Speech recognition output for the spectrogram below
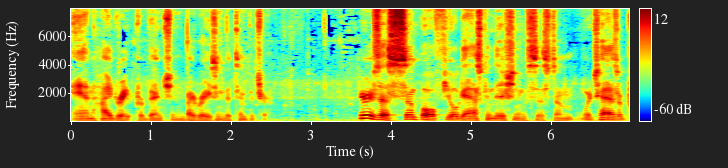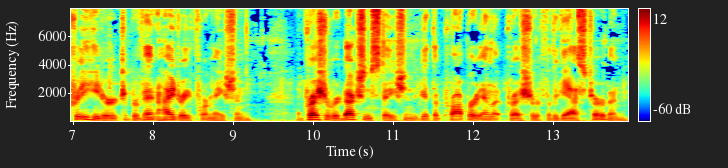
and hydrate prevention by raising the temperature. Here is a simple fuel gas conditioning system which has a preheater to prevent hydrate formation, a pressure reduction station to get the proper inlet pressure for the gas turbine,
